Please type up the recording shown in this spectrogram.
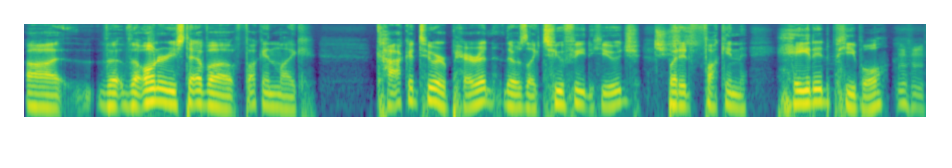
uh, the the owner used to have a fucking like cockatoo or parrot that was like two feet huge, but it fucking hated people, and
